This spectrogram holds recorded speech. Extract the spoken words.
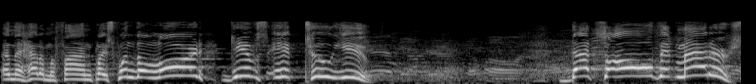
and they had them a fine place. When the Lord gives it to you, that's all that matters.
